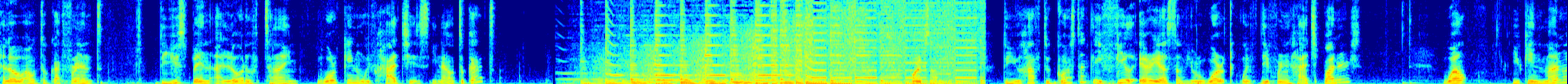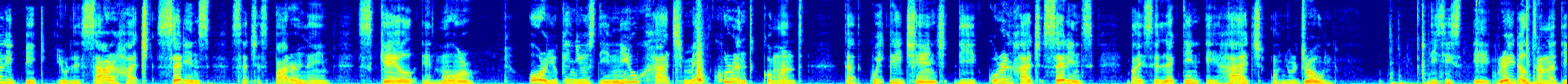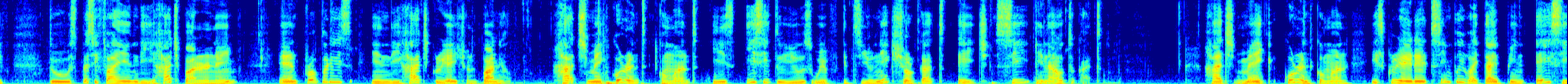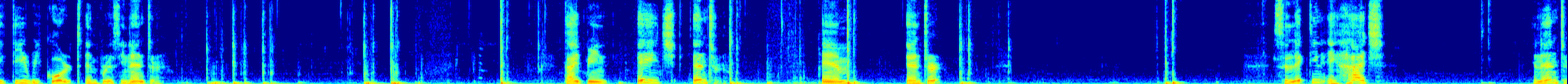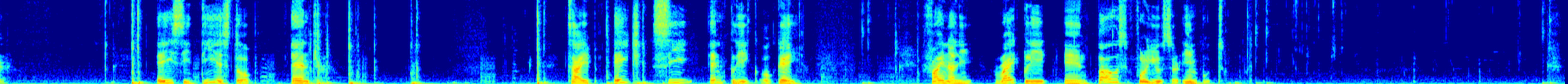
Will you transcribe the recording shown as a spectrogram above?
Hello AutoCAD friend. Do you spend a lot of time working with hatches in AutoCAD? For example, do you have to constantly fill areas of your work with different hatch patterns? Well, you can manually pick your desired hatch settings such as pattern name, scale, and more or you can use the new hatch make current command that quickly change the current hatch settings by selecting a hatch on your drawing. This is a great alternative to specifying the hatch pattern name and properties in the hatch creation panel. Hatch make current command is easy to use with its unique shortcut HC in AutoCAD hatch make current command is created simply by typing ACT record and pressing enter. Typing H enter, M enter, selecting a hatch and enter. ACT stop enter. Type HC and click OK. Finally, right click and pause for user input.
